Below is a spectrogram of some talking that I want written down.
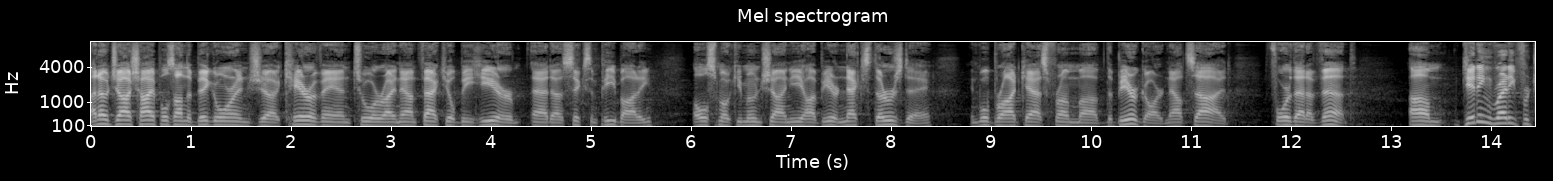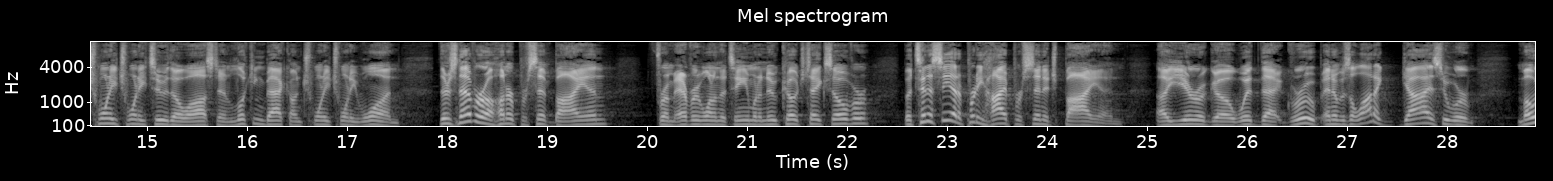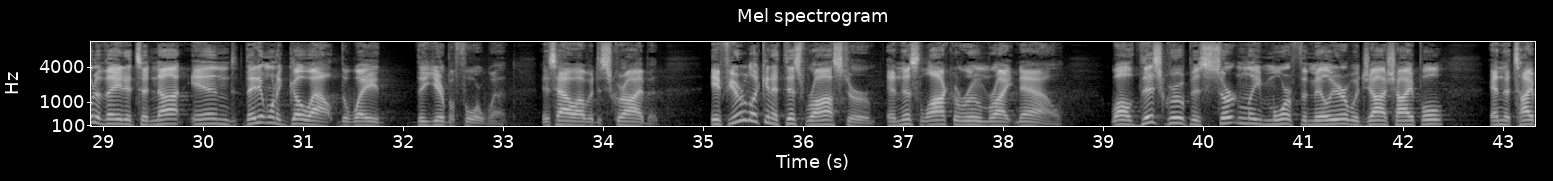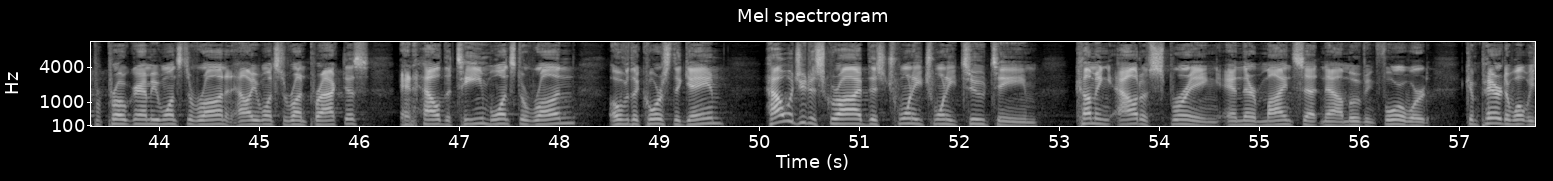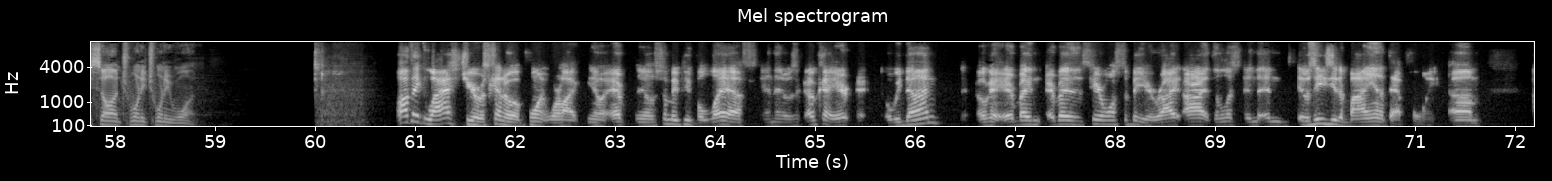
I know Josh Heupel's on the Big Orange uh, Caravan tour right now. In fact, he'll be here at uh, Six and Peabody, Ole Smoky Moonshine Yeehaw Beer next Thursday, and we'll broadcast from uh, the beer garden outside for that event. Um, getting ready for 2022, though, Austin. Looking back on 2021, there's never a hundred percent buy-in from everyone on the team when a new coach takes over. But Tennessee had a pretty high percentage buy in a year ago with that group. And it was a lot of guys who were motivated to not end, they didn't want to go out the way the year before went, is how I would describe it. If you're looking at this roster and this locker room right now, while this group is certainly more familiar with Josh Heupel and the type of program he wants to run and how he wants to run practice and how the team wants to run over the course of the game, how would you describe this 2022 team coming out of spring and their mindset now moving forward compared to what we saw in 2021? Well, I think last year was kind of a point where, like, you know, every, you know, so many people left, and then it was like, okay, are, are we done? Okay, everybody, everybody that's here wants to be here, right? All right, then let's. And, and it was easy to buy in at that point. Um,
